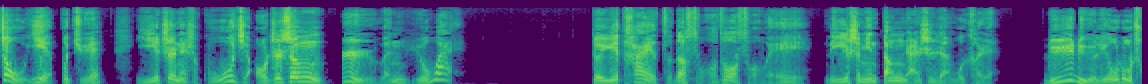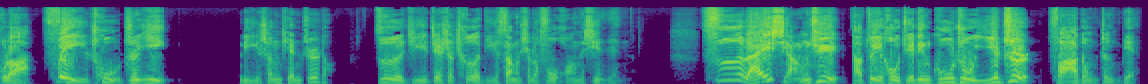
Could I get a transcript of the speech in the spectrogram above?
昼夜不绝，以致那是鼓角之声日闻于外。对于太子的所作所为，李世民当然是忍无可忍，屡屡流露出了废黜之意。李承乾知道自己这是彻底丧失了父皇的信任，思来想去，他最后决定孤注一掷，发动政变。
